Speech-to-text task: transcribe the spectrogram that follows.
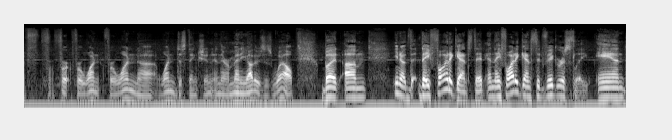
For, for, for one for one uh, one distinction, and there are many others as as well. But um, you know, th- they fought against it, and they fought against it vigorously. And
